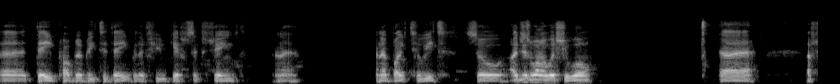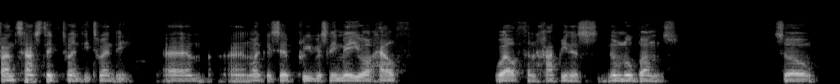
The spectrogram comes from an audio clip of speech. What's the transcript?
uh, day probably today with a few gifts exchanged and a and a bite to eat. So I just want to wish you all uh, a fantastic 2020. Um, and like I said previously, may your health, wealth, and happiness know no bounds. So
